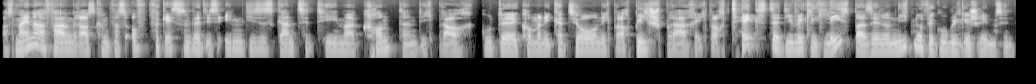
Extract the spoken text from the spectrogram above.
aus meiner Erfahrung rauskommt, was oft vergessen wird, ist eben dieses ganze Thema Content. Ich brauche gute Kommunikation, ich brauche Bildsprache, ich brauche Texte, die wirklich lesbar sind und nicht nur für Google geschrieben sind.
